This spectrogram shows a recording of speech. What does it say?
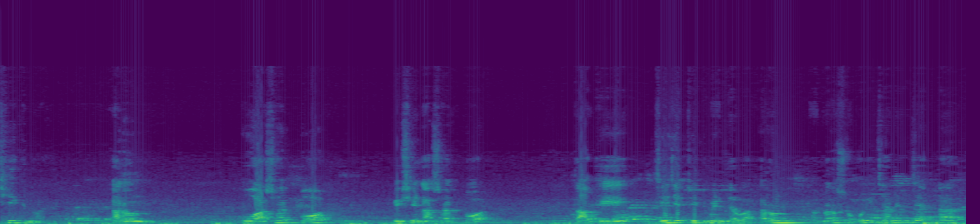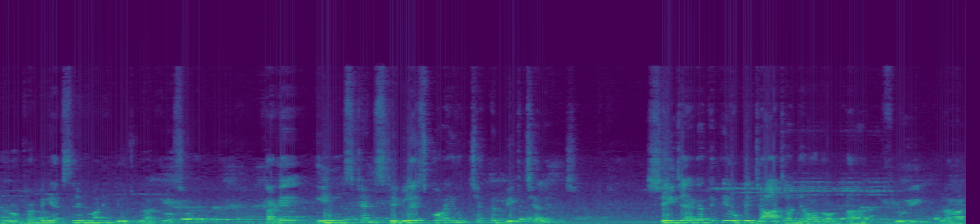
ঠিক নয়। কারণ ও আসার পর পেশেন্ট আসার পর তাকে যে যে ট্রিটমেন্ট দেওয়া, কারণ আপনারা সকলেই জানেন যে একটা রোড ট্রাফিক অ্যাক্সিডেন্ট মানে হিউজ ব্লাড লস হয়। তাকে ইনস্ট্যান্ট স্টেবিলাইজ করাই হচ্ছে একটা বিগ চ্যালেঞ্জ সেই জায়গা থেকে ওকে যা যা দেওয়া দরকার ফ্লুইড ব্লাড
